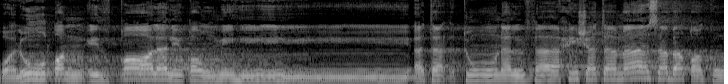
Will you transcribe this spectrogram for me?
ولوطا إذ قال لقومه أتأتون الفاحشة ما سبقكم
